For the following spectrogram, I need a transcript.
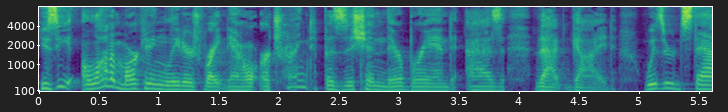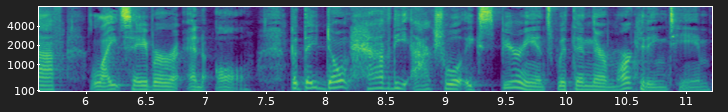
You see, a lot of marketing leaders right now are trying to position their brand as that guide, wizard staff, lightsaber, and all. But they don't have the actual experience within their marketing team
